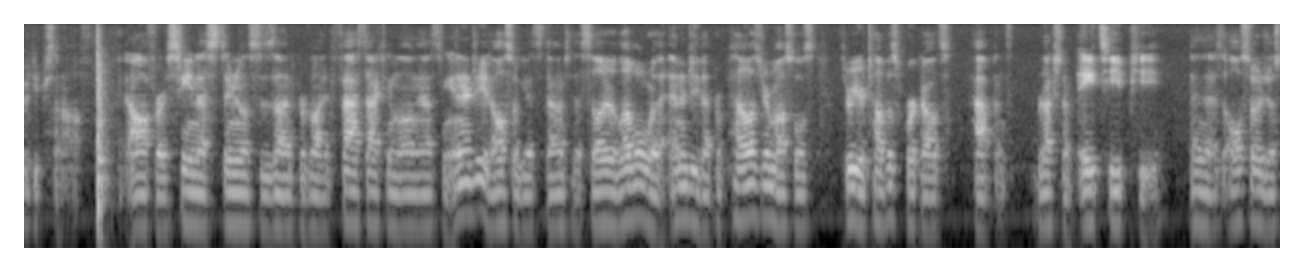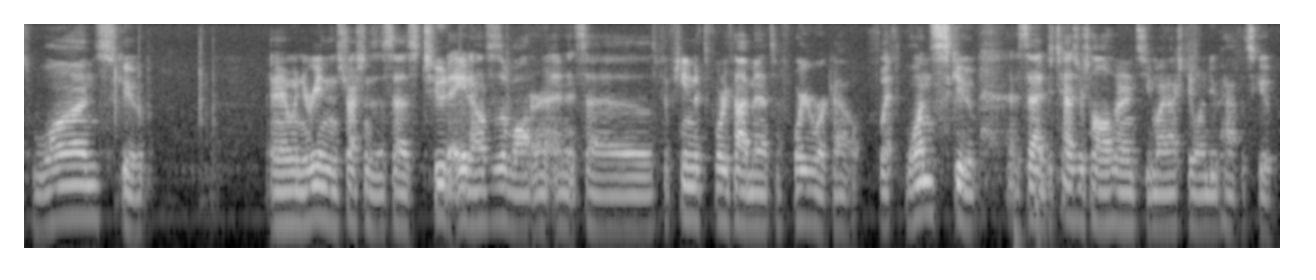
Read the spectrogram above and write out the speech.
50% off. It offers CNS stimulus designed to provide fast-acting, long-lasting energy. It also gets down to the cellular level where the energy that propels your muscles through your toughest workouts happens. Production of ATP, and there's also just one scoop and when you're reading the instructions, it says 2 to 8 ounces of water, and it says 15 to 45 minutes before your workout with one scoop. It said to test your tolerance, you might actually want to do half a scoop.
